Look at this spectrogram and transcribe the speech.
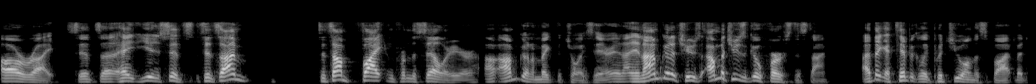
All right. Since, uh, hey, you, since, since I'm, since I'm fighting from the cellar here, I, am going to make the choice here and, and I'm going to choose, I'm going to choose to go first this time. I think I typically put you on the spot, but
